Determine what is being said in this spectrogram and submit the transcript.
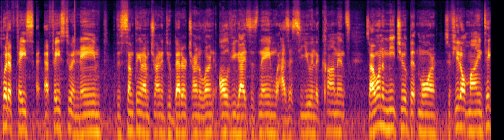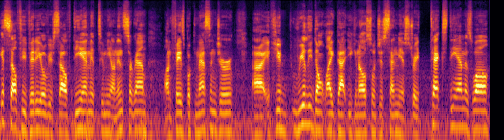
put a face a face to a name. This is something that I'm trying to do better, trying to learn all of you guys' name as I see you in the comments. So I want to meet you a bit more. So if you don't mind, take a selfie video of yourself, DM it to me on Instagram on Facebook Messenger. Uh, if you really don't like that, you can also just send me a straight text DM as well.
